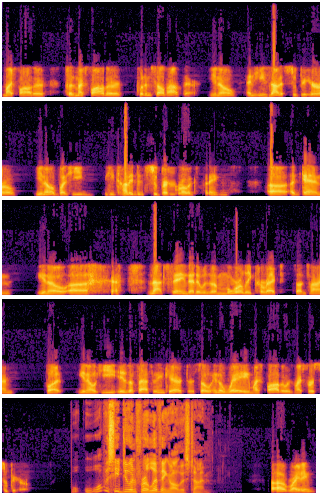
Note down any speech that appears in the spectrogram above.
my father because my father put himself out there, you know, and he's not a superhero you know, but he he kind of did superheroic things. Uh, again, you know, uh, not saying that it was a morally correct sometimes, but you know, he is a fascinating character. So in a way, my father was my first superhero. What was he doing for a living all this time? Uh, writing,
